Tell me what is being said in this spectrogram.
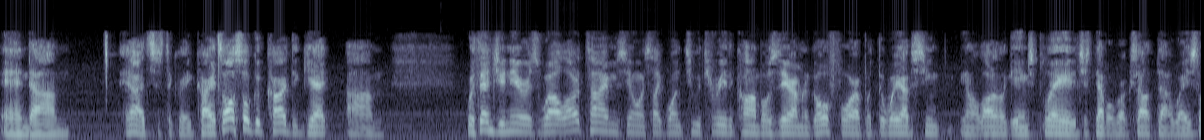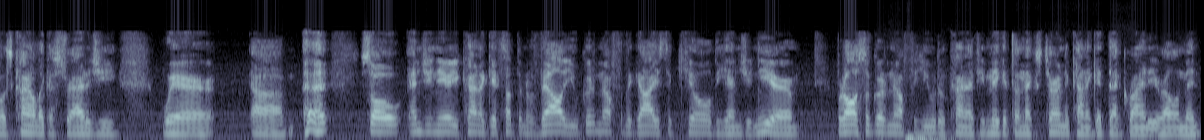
and um, yeah, it's just a great card. It's also a good card to get. Um, with engineer as well, a lot of times, you know, it's like one, two, three, the combo's there, I'm going to go for it. But the way I've seen, you know, a lot of the games played, it just never works out that way. So it's kind of like a strategy where uh, so engineer, you kind of get something of value, good enough for the guys to kill the engineer, but also good enough for you to kind of, if you make it to the next turn, to kind of get that grindier element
